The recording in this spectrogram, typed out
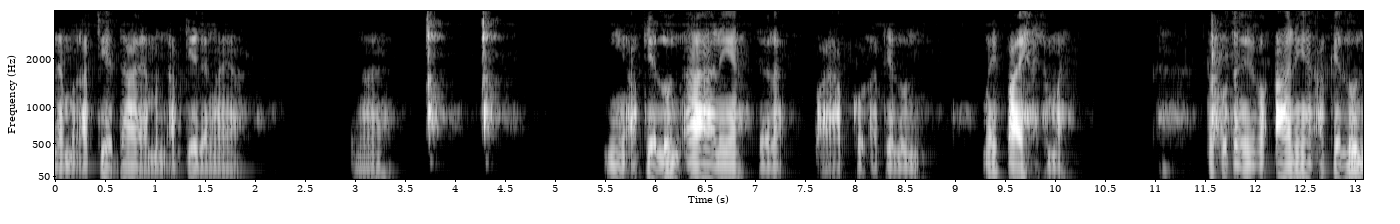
เนี่ยมันอัปเกรดได้อะมันอัปเกรดยังไงอะนะ นี่อัปเกรดรุ่นอ่านี่ไงเจอแล้วไปครับกดอัปเกรดรุ่น ไม่ไปทำไมก็กดตัวนี้ว่าอ่านี่ไงอัปเกรดรุ่น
